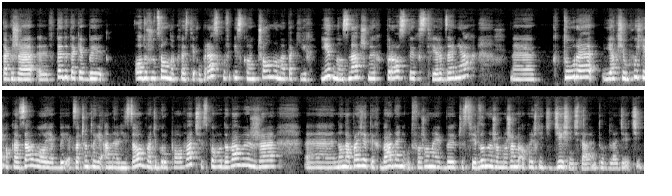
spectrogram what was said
Także e, wtedy tak jakby odrzucono kwestię obrazków i skończono na takich jednoznacznych, prostych stwierdzeniach, które, jak się później okazało, jakby jak zaczęto je analizować, grupować, spowodowały, że e, no, na bazie tych badań utworzono jakby, czy stwierdzono, że możemy określić 10 talentów dla dzieci.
